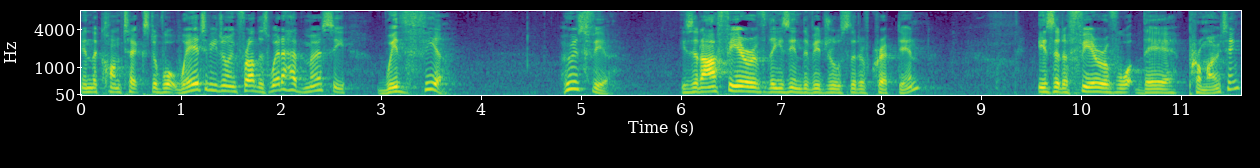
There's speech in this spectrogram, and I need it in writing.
in the context of what we're to be doing for others. We're to have mercy with fear. Whose fear? Is it our fear of these individuals that have crept in? Is it a fear of what they're promoting?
